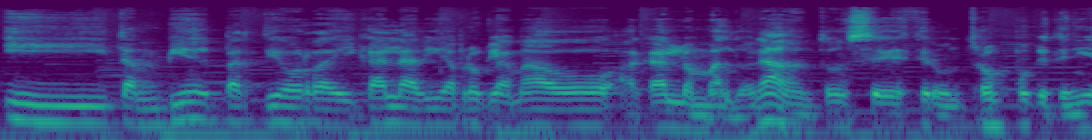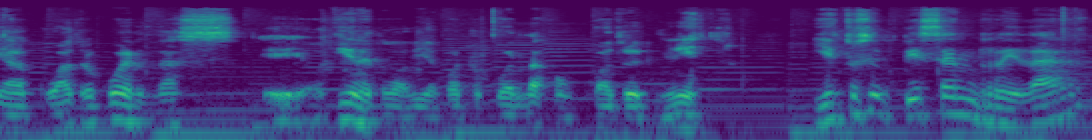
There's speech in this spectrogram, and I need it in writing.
Y también el Partido Radical había proclamado a Carlos Maldonado. Entonces este era un trompo que tenía cuatro cuerdas, eh, o tiene todavía cuatro cuerdas con cuatro ministros. Y esto se empieza a enredar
